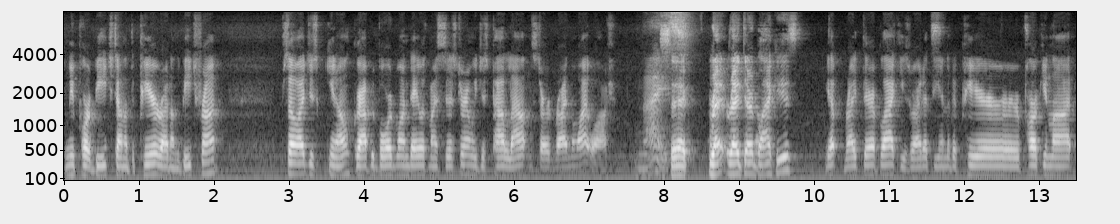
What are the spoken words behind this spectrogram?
Newport Beach, down at the pier, right on the beachfront. So I just, you know, grabbed a board one day with my sister, and we just paddled out and started riding the whitewash. Nice. Sick. Right, right there, at Blackie's. Yep, right there at Blackie's, right at the end of the pier parking lot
